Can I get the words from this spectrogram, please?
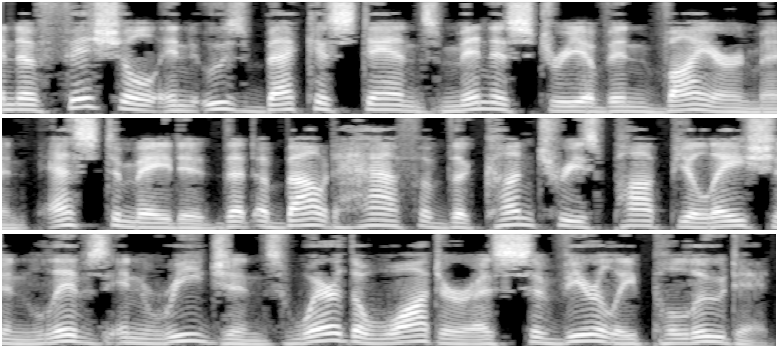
An official in Uzbekistan's Ministry of Environment estimated that about half of the country's population lives in regions where the water is severely polluted.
